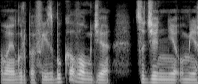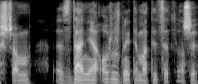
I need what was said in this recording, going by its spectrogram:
na moją grupę facebookową, gdzie codziennie umieszczam zdania o różnej tematyce. To znaczy,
